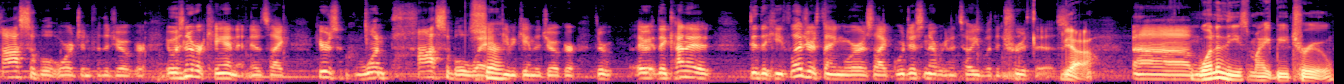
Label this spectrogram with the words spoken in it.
possible origin for the Joker. It was never canon. It was like here's one possible way Sure. he became the Joker. They're, they they kind of did the Heath Ledger thing, where it's like we're just never going to tell you what the truth is. Yeah, Um, one of these might be true.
